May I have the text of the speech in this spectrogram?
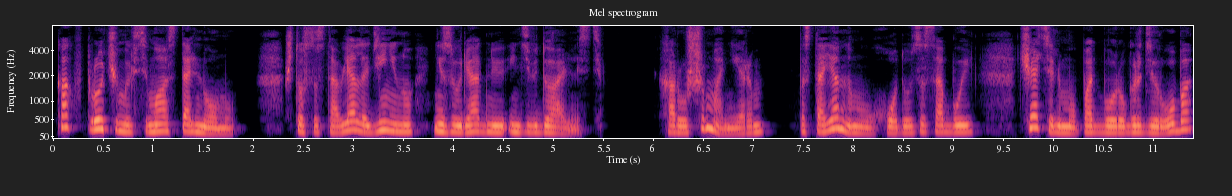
как, впрочем, и всему остальному, что составляло Динину незаурядную индивидуальность. Хорошим манерам, постоянному уходу за собой, тщательному подбору гардероба,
